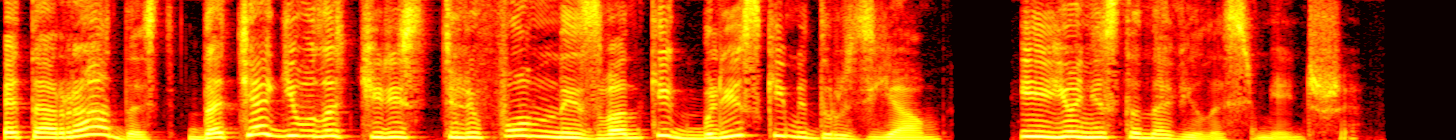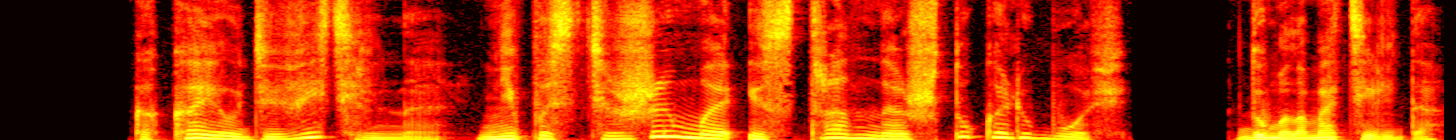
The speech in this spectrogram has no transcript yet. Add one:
Эта радость дотягивалась через телефонные звонки к близким и друзьям, и ее не становилось меньше. Какая удивительная, непостижимая и странная штука любовь, думала Матильда.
